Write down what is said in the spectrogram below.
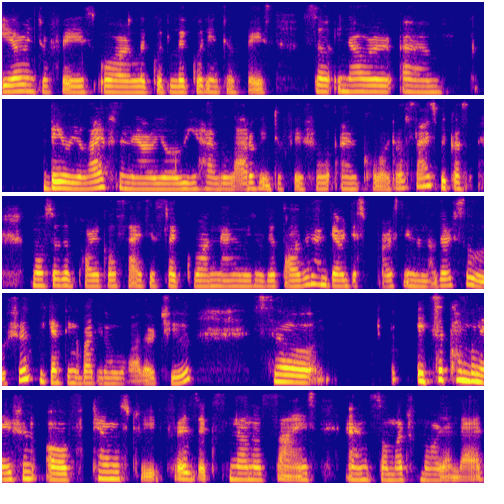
air interface or liquid liquid interface. So in our um, daily life scenario, we have a lot of interfacial and colloidal size because most of the particle size is like one nanometer to thousand and they're dispersed in another solution. You can think about, you know, water too. So it's a combination of chemistry, physics, nanoscience, and so much more than that.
